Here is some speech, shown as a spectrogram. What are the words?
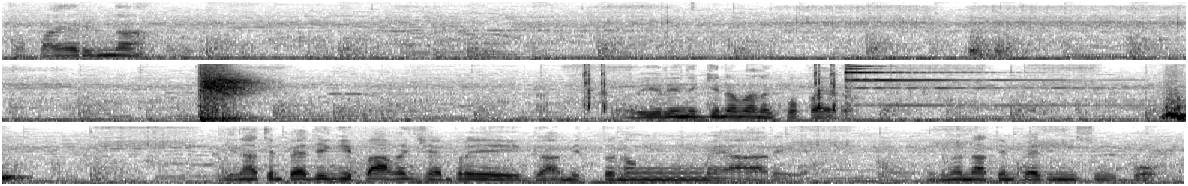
So firing na. Naririnig yun naman, nagpa-fire. Hindi natin pwedeng hipakin, syempre gamit to ng may-ari. Hindi natin pwedeng isubo.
